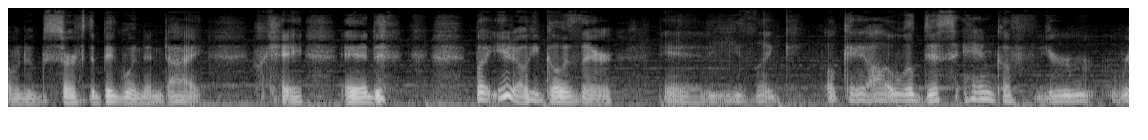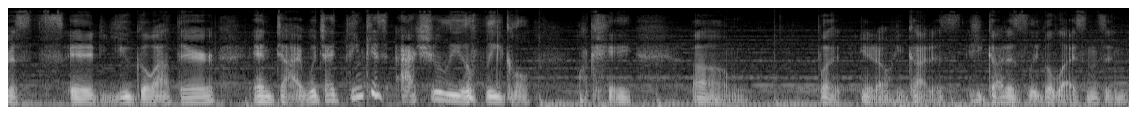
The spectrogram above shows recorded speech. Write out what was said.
I'm going to surf the big one and die. Okay. And, but you know, he goes there and he's like, okay, I will dishandcuff your wrists and you go out there and die, which I think is actually illegal. Okay um, but you know, he got his he got his legal license in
